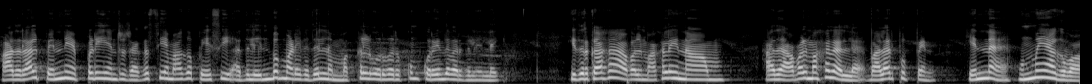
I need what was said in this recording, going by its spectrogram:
ஆதலால் பெண் எப்படி என்று ரகசியமாக பேசி அதில் இன்பம் அடைவதில் நம் மக்கள் ஒருவருக்கும் குறைந்தவர்கள் இல்லை. இதற்காக அவள் மகளை நாம் அது அவள் மகள் அல்ல வளர்ப்பு பெண். என்ன? உண்மையாகவா?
